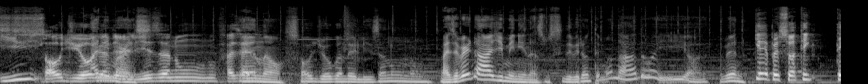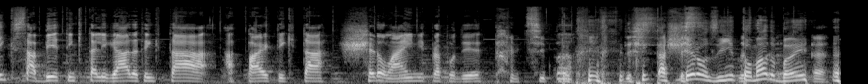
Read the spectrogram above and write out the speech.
e Só o Diogo e a animais. Anderlisa não, não faz É, não, só o Diogo Anderlisa não, não. Mas é verdade, meninas. Vocês deveriam ter mandado aí, ó. Tá vendo? Porque a pessoa tem, tem que saber, tem que estar ligada, tem que estar a par, tem que estar Shadowline pra poder participar. desse- Tá cheirosinho, tomado banho. É. Tem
